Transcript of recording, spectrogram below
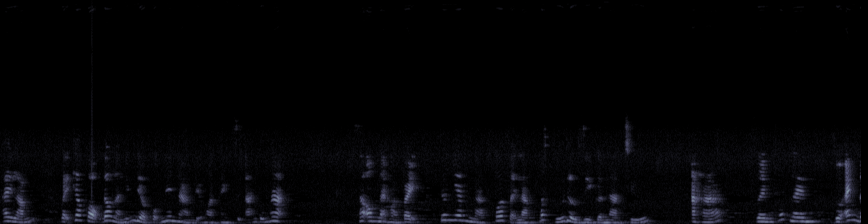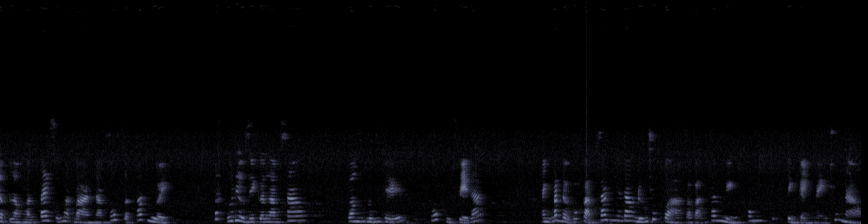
Hay lắm, vậy theo cậu đâu là những điều cậu nên làm để hoàn thành dự án đúng hạn? Sao ông lại hỏi vậy? Đương nhiên là tôi phải làm bất cứ điều gì cần làm chứ. À há, Jane thốt lên, rồi anh đập lòng bàn tay xuống mặt bàn làm rốt giật phát người. Bất cứ điều gì cần làm sao? Vâng, đúng thế, rốt thì dễ đáp. Anh bắt đầu có cảm giác như đang đứng trước tòa và bản thân mình không thích tình cảnh này chút nào.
